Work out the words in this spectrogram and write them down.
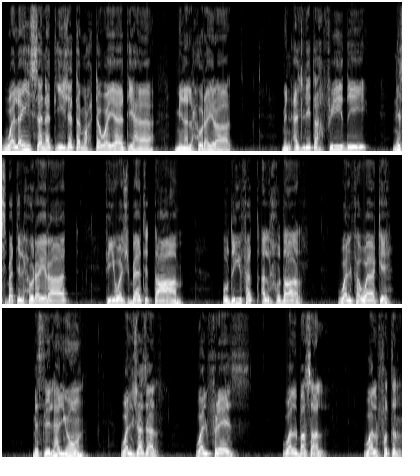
وليس نتيجة محتوياتها من الحريرات. من أجل تخفيض نسبة الحريرات في وجبات الطعام أضيفت الخضار والفواكه مثل الهليون والجزر والفريز والبصل والفطر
